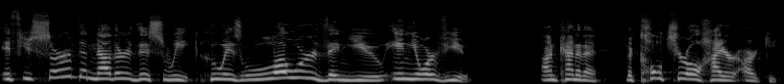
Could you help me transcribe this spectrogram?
if you served another this week who is lower than you in your view on kind of the, the cultural hierarchy,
